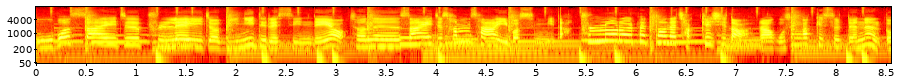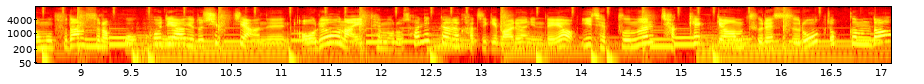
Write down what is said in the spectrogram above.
오버사이즈 블레이저 미니 드레스인데요. 저는 사이즈 3, 4 입었습니다. 플로럴 패턴의 자켓이다 라고 생각했을 때는 너무 부담스럽고 코디하기도 쉽지 않은 어려운 아이템으로 선입견을 가지기 마련인데요. 이 제품은 자켓 겸 드레스로 조금 더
